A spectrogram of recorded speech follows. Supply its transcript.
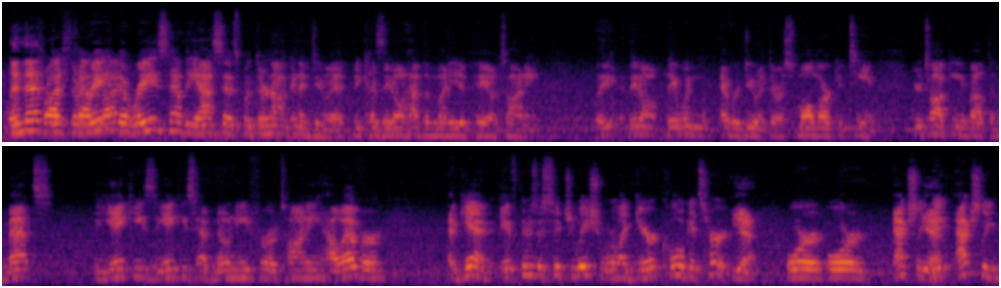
and with that- crosstown The, Ra- the. Rays have the assets, but they're not going to do it because they don't have the money to pay Ohtani. They, they don't. They wouldn't ever do it. They're a small market team. You're talking about the Mets, the Yankees. The Yankees have no need for Ohtani. However, again, if there's a situation where like Gerrit Cole gets hurt, yeah. or or actually Yeah. they actually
